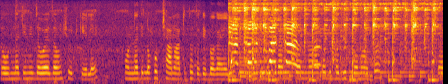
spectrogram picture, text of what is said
तर उन्नतीने जवळ जाऊन शूट केले उन्नतीला खूप छान वाटत होतं ते बघायला. म्हणजे कारण पण कधी बघितलं नव्हतं. तर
